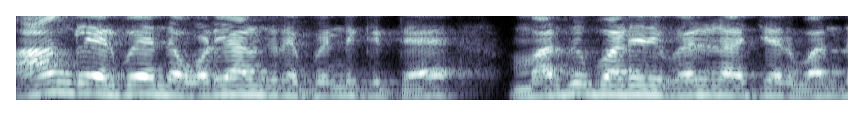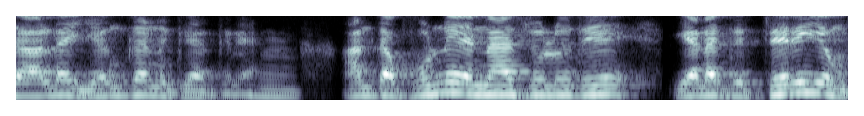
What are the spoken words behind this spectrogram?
ஆங்கிலேயர் போய் அந்த உடையாளுங்கிற பெண்ணுக்கிட்ட மருதுபாடியில் வேலு நாச்சியார் வந்தால எங்கன்னு கேக்குறேன். ம். அந்த பொண்ணு என்ன சொல்லுது? எனக்கு தெரியும்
